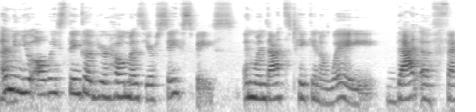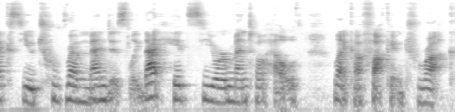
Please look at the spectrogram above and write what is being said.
I mm-hmm. mean, you always think of your home as your safe space. And when that's taken away, that affects you tremendously. That hits your mental health like a fucking truck.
